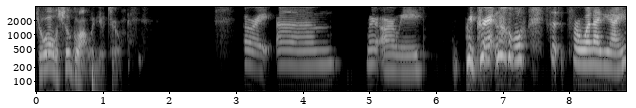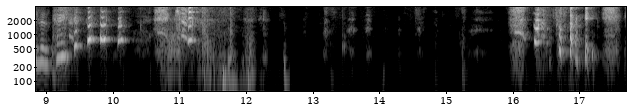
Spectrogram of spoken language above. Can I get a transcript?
Joelle, she'll go out with you too. All right. Um, where are we? Grant Noble for 199. He says, can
